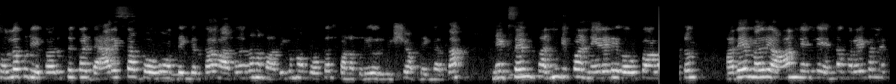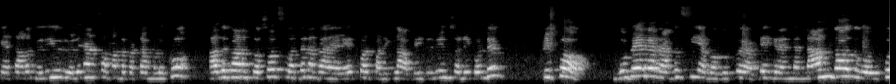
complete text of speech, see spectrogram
சொல்லக்கூடிய கருத்துக்கள் டைரக்டா போகும் அப்படிங்கறதுக்காக அதுதான் நம்ம அதிகமா போக்கஸ் பண்ணக்கூடிய ஒரு விஷயம் அப்படிங்கறதா நெக்ஸ்ட் டைம் கண்டிப்பா நேரடி வகுப்பாகட்டும் அதே மாதிரி ஆன்லைன்ல என்ன முறைகள்ல கேட்டாலும் வெளியூர் வெளிநாடு சம்பந்தப்பட்டவங்களுக்கும் அதுக்கான ப்ரொசஸ் வந்து நம்ம ஏற்பாடு பண்ணிக்கலாம் அப்படின்றதையும் சொல்லிக்கொண்டு இப்போ குபேர ரகசிய வகுப்பு அப்படிங்கிற இந்த நான்காவது வகுப்பு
